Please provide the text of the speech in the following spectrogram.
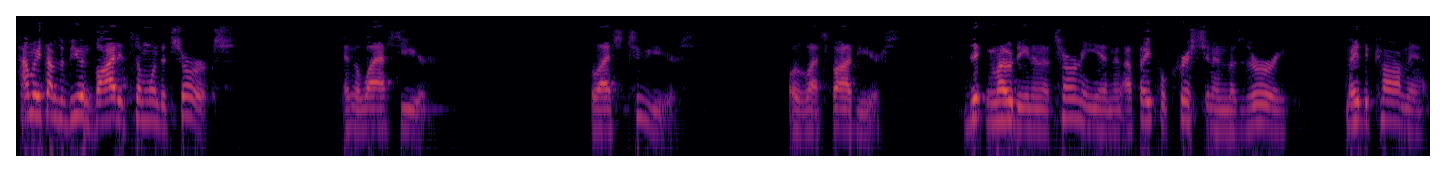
How many times have you invited someone to church in the last year? The last two years? Or the last five years? Dick Modine, an attorney and a faithful Christian in Missouri, made the comment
